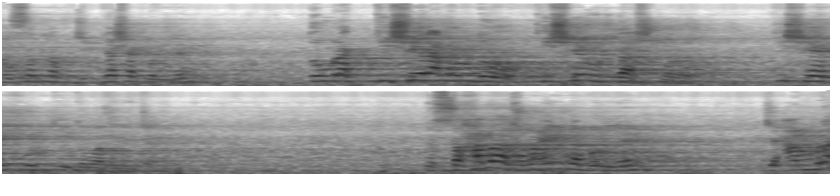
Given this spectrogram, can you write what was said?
ওয়াসাল্লাম জিজ্ঞাসা করলেন, তোমরা কিসের আনন্দ, কিসের উল্লাস করো? কিসের ফুর্তি তোমাদের এটা তো সাহাবা আজমাইনরা বললেন যে, আমরা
